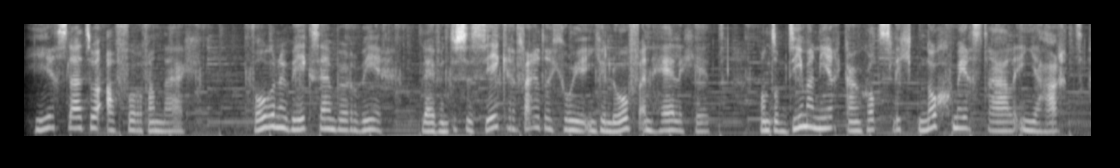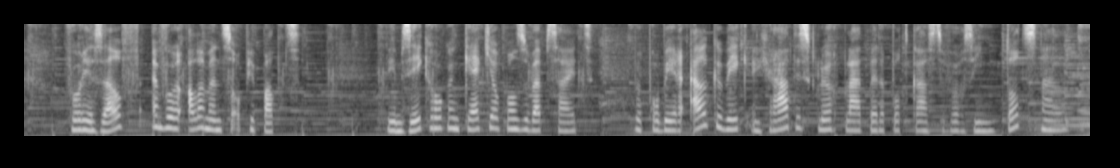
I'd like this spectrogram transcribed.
Hier sluiten we af voor vandaag. Volgende week zijn we er weer. Blijf intussen zeker verder groeien in geloof en heiligheid, want op die manier kan Gods licht nog meer stralen in je hart, voor jezelf en voor alle mensen op je pad. Neem zeker ook een kijkje op onze website. We proberen elke week een gratis kleurplaat bij de podcast te voorzien. Tot snel!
